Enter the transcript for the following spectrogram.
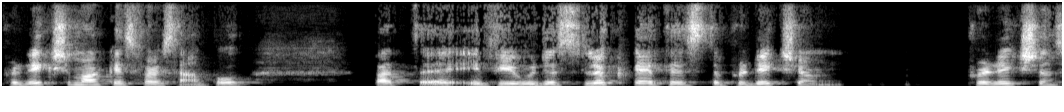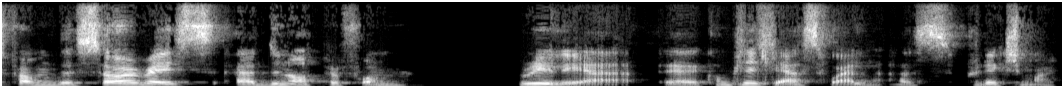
prediction markets, for example. But uh, if you would just look at this, the prediction predictions from the surveys uh, do not perform really uh, uh, completely as well as prediction market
